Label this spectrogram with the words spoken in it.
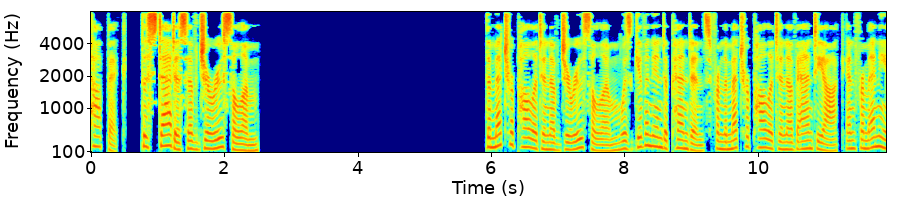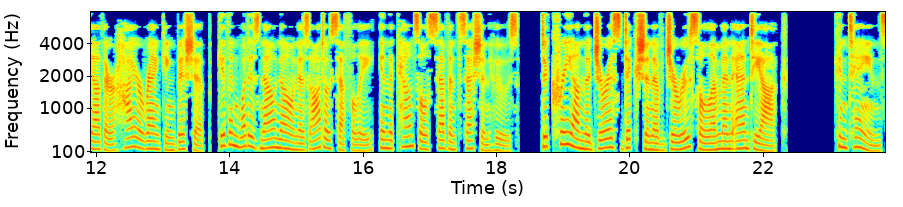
The status of Jerusalem. The Metropolitan of Jerusalem was given independence from the Metropolitan of Antioch and from any other higher-ranking bishop, given what is now known as autocephaly, in the Council's seventh session whose "...decree on the jurisdiction of Jerusalem and Antioch," contains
